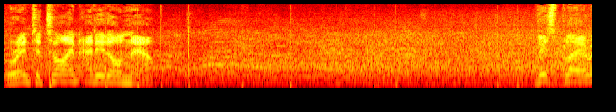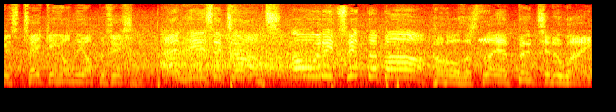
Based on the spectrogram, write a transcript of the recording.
We're into time added on now. This player is taking on the opposition. And here's a chance. Oh, and it's hit the bar. Oh, the player boots it away.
